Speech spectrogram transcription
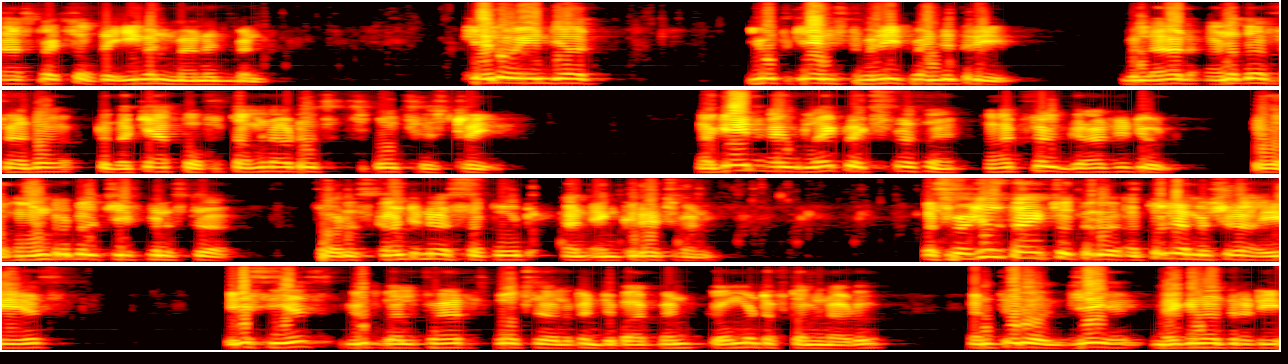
aspects of the event management. Kalo India Youth Games 2023 will add another feather to the cap of Tamil Nadu's sports history. Again, I would like to express my heartfelt gratitude to the Honorable Chief Minister for his continuous support and encouragement. A special thanks to Atulya Mishra IAS, ACS, Youth Welfare Sports Development Department, Government of Tamil Nadu, and Thiru J. Meghanath Reddy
